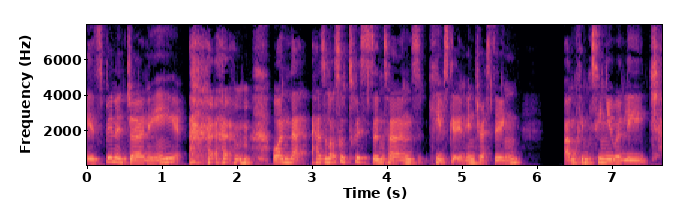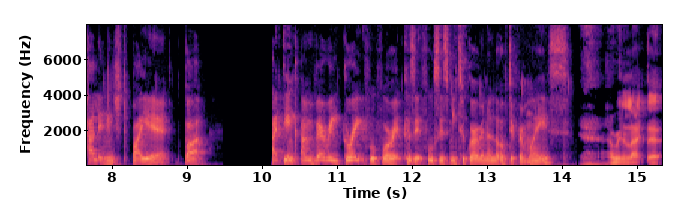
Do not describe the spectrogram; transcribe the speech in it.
it's been a journey, um, one that has lots of twists and turns, keeps getting interesting. I'm continually challenged by it, but I think I'm very grateful for it because it forces me to grow in a lot of different ways. Yeah, I really like that.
